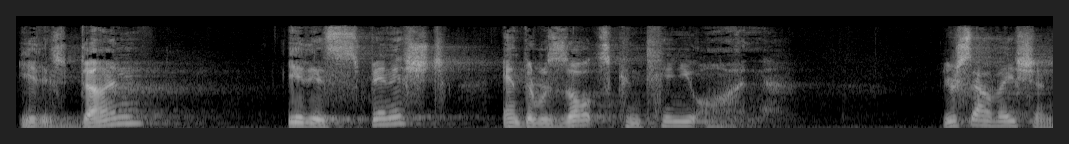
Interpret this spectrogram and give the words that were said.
It is done, it is finished, and the results continue on. Your salvation,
